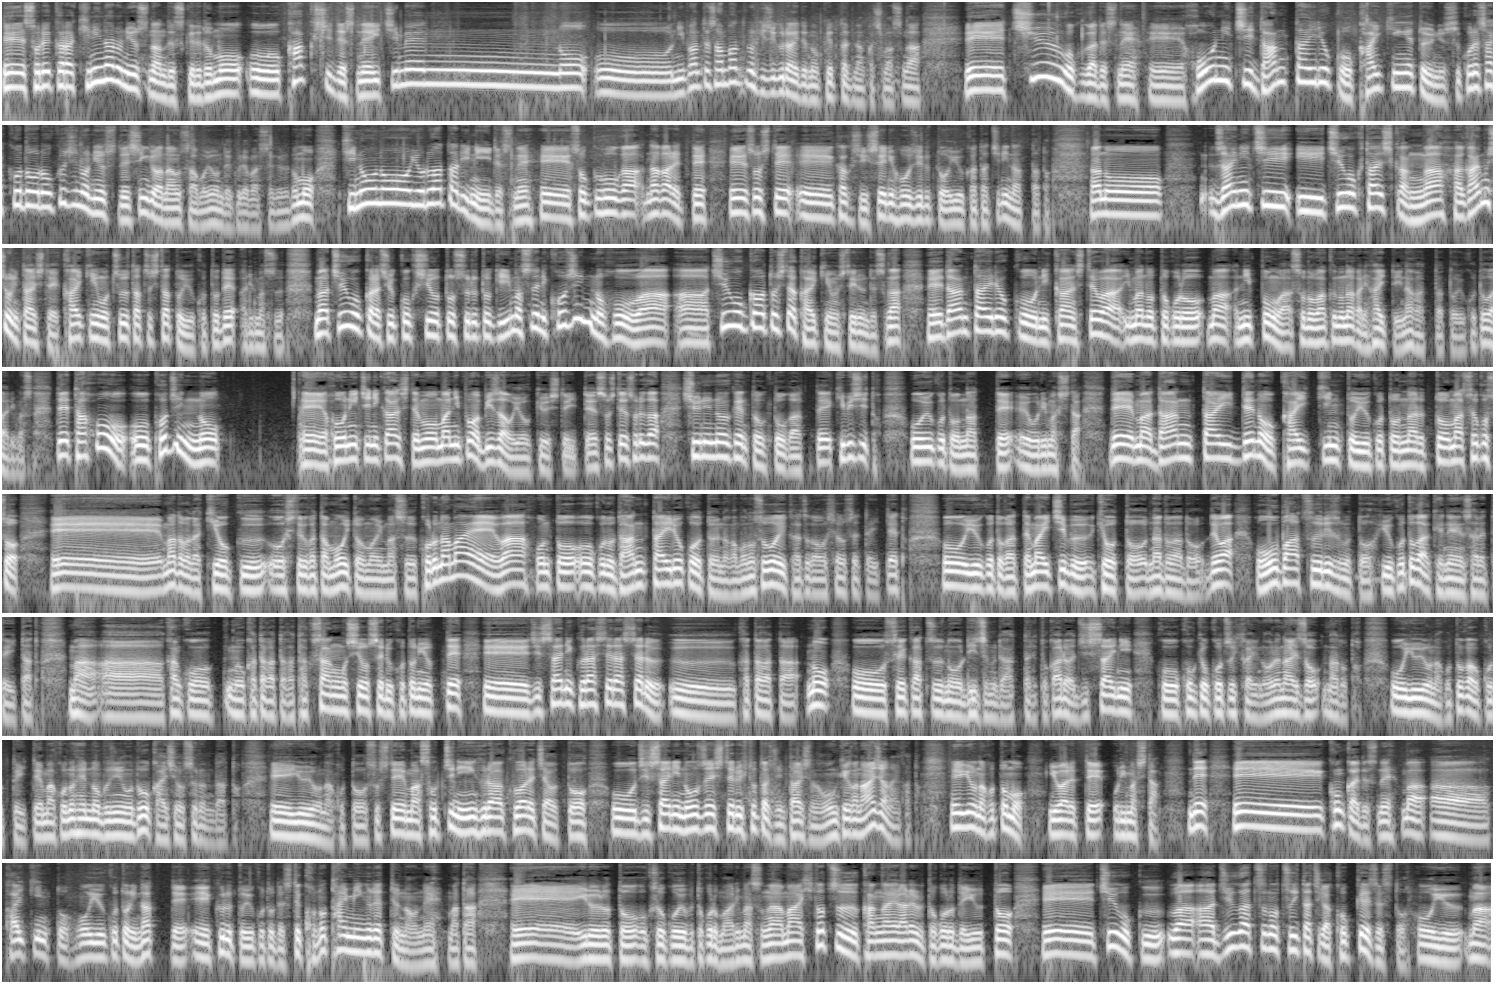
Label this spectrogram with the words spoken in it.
えー、それから気になるニュースなんですけれども各紙ですね一面の2番手3番手の記事ぐらいで載っけたりなんかしますが、えー、中国がですね、えー、訪日団体旅行解禁へというニュースこれ先ほど6時のニュースで新業アナウンサーも読んでくれましたけれども昨日の夜あたりにですね、えー、速報が流れて、えー、そして、えー、各紙一斉に報じるという形になったと。あのー在日中国大使館が外務省に対して解禁を通達したということであります。まあ、中国から出国しようとするとき、今すでに個人の方は中国側としては解禁をしているんですが、え、団体旅行に関しては今のところ、まあ、日本はその枠の中に入っていなかったということがあります。で、他方、個人のえー、訪日に関しても、まあ、日本はビザを要求していて、そしてそれが収入の要件等々があって厳しいということになっておりました。で、まあ、団体での解禁ということになると、まあ、それこそ、えー、まだまだ記憶をしている方も多いと思います。コロナ前は、本当、この団体旅行というのがものすごい数が押し寄せていて、ということがあって、まあ、一部、京都などなどでは、オーバーツーリズムということが懸念されていたと。まあ、あ観光の方々がたくさん押し寄せることによって、えー、実際に暮らしてらっしゃる方々の生活のリズムであったりとか、あるいは実際にこう公共交通機関に乗れないぞなどというようなことが起こっていて、まあ、この辺の矛盾をどう解消するんだというようなこと、そしてまあそっちにインフラが食われちゃうと、実際に納税している人たちに対しての恩恵がないじゃないかというようなことも言われておりました。で、えー、今回ですね、まあ、あ解禁ということになってくるということです。で、このタイミングでっていうのをね、また、えー、いろいろと憶測を呼ぶところもありますが、まあ一つ考えられるところで言うと、えー、中国は10月の1日が国慶節という、まあ、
